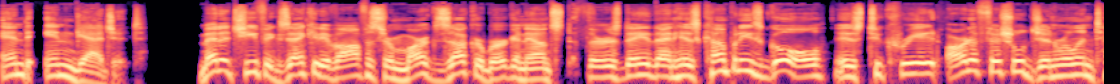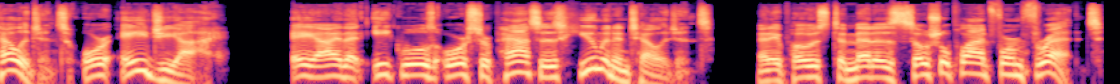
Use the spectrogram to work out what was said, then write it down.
and Engadget. Meta Chief Executive Officer Mark Zuckerberg announced Thursday that his company's goal is to create artificial general intelligence, or AGI, AI that equals or surpasses human intelligence. In a post to Meta's social platform Threads,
